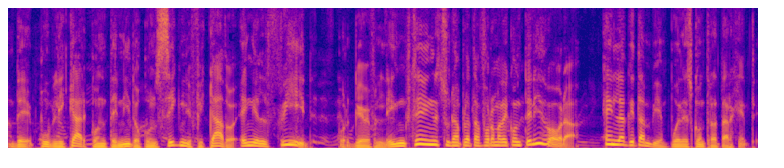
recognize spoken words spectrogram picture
de publicar contenido con significado en el feed, porque LinkedIn es una plataforma de contenido ahora, en la que también puedes contratar gente.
